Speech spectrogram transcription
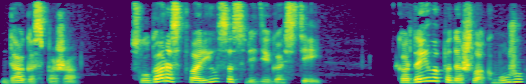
Да, госпожа. Слуга растворился среди гостей. Кардейла подошла к мужу,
